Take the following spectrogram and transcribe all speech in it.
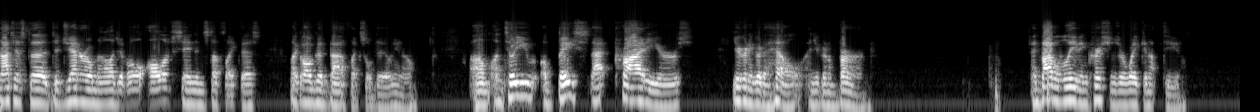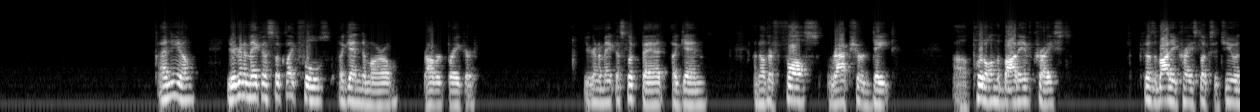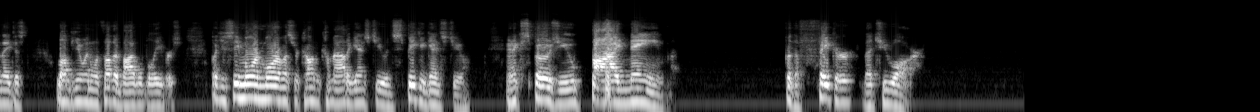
not just the, the general knowledge of all, all of sin and stuff like this, like all good Catholics will do, you know. Um, until you abase that pride of yours you're going to go to hell and you're going to burn. And Bible believing Christians are waking up to you. And, you know, you're going to make us look like fools again tomorrow, Robert Breaker. You're going to make us look bad again. Another false rapture date uh, put on the body of Christ. Because the body of Christ looks at you and they just lump you in with other Bible believers. But you see, more and more of us are going to come out against you and speak against you and expose you by name for the faker that you are.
